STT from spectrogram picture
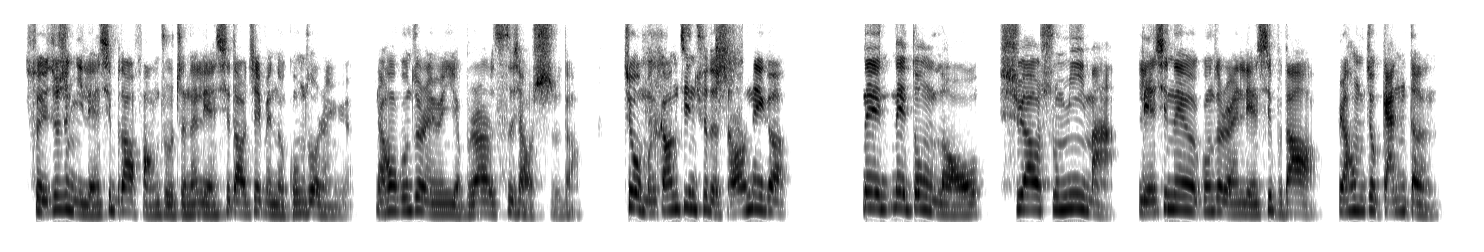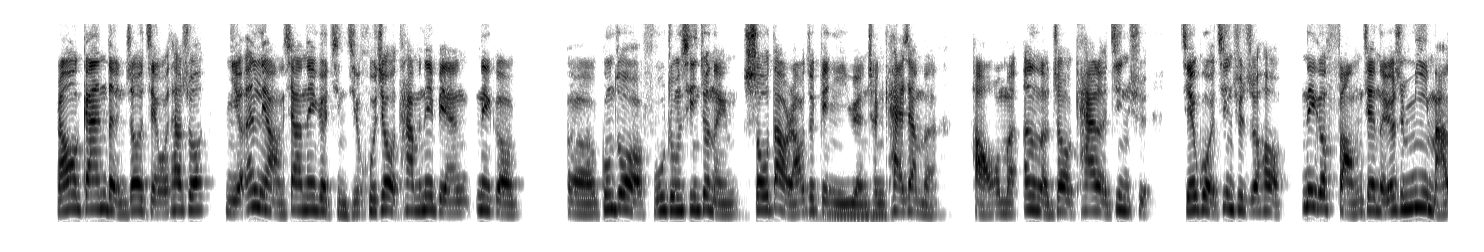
所以就是你联系不到房主，只能联系到这边的工作人员，然后工作人员也不是二十四小时的。就我们刚进去的时候，那个那那栋楼需要输密码。联系那个工作人员联系不到，然后我们就干等，然后干等之后，结果他说你摁两下那个紧急呼救，他们那边那个呃工作服务中心就能收到，然后就给你远程开一下门。好，我们摁了之后开了进去，结果进去之后那个房间的又是密码，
